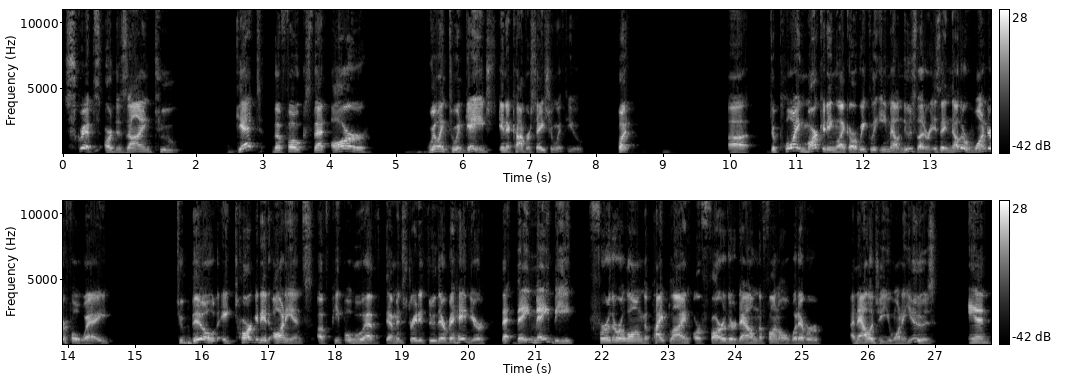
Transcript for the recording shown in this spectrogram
scripts are designed to get the folks that are willing to engage in a conversation with you. But uh, deploying marketing like our weekly email newsletter is another wonderful way to build a targeted audience of people who have demonstrated through their behavior that they may be further along the pipeline or farther down the funnel, whatever analogy you want to use. And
